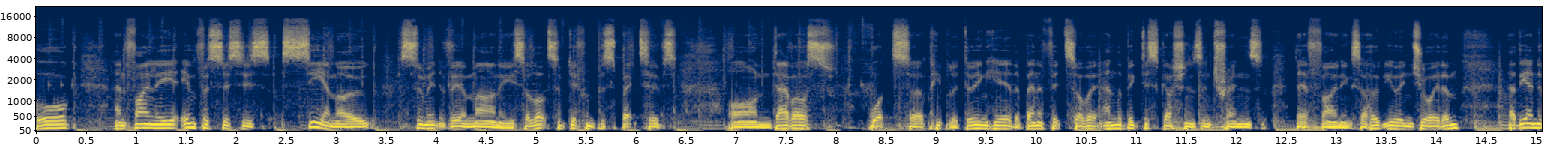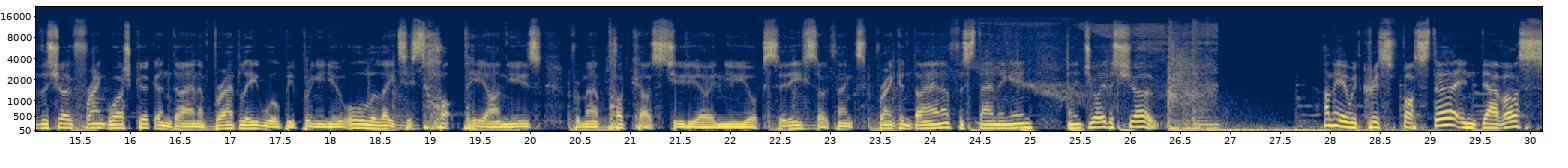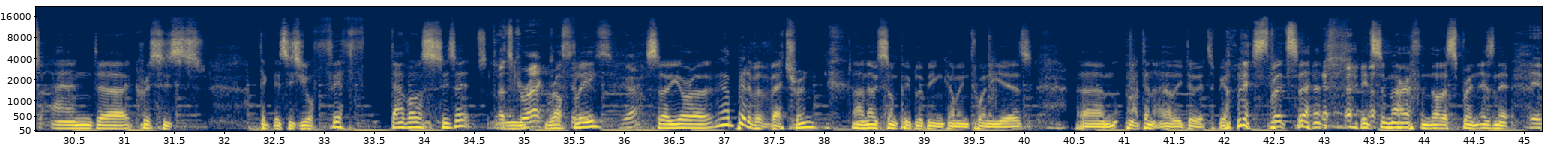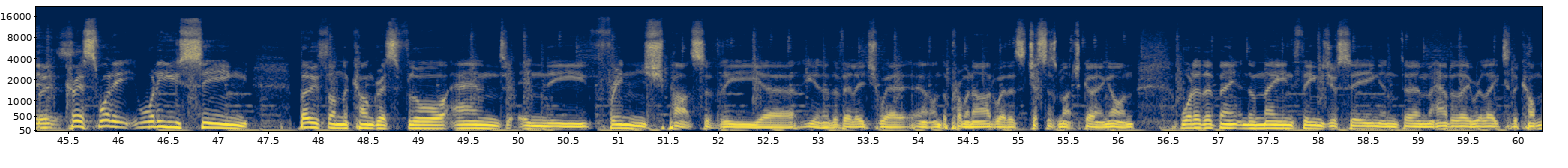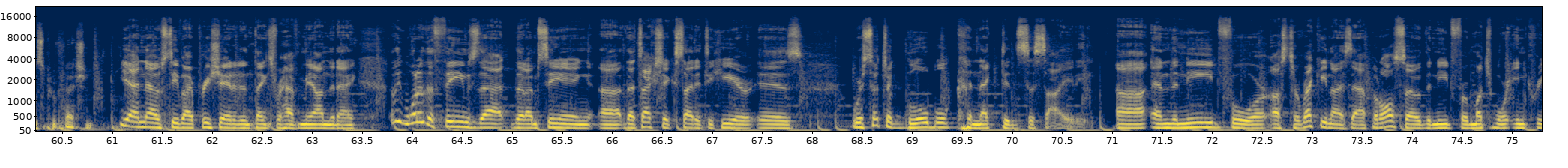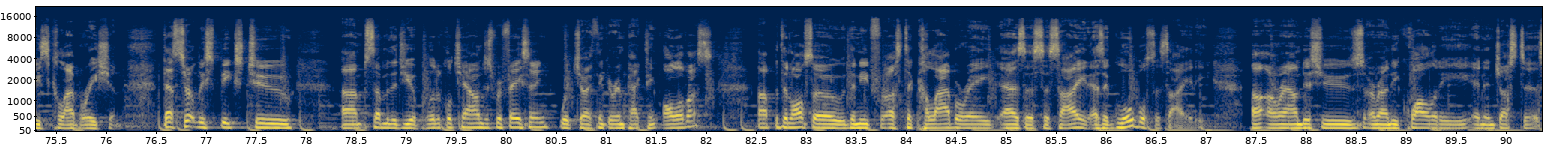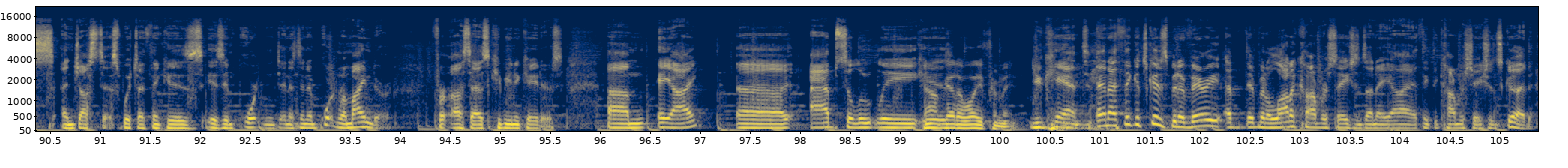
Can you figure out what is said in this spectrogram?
understood.org, and finally Infosys's CMO Sumit Virmani. So lots of different perspectives on Davos, what uh, people are doing here, the benefits of it, and the big discussions and trends they're finding. So I hope you enjoy them. At the end of the show, Frank Washkuch and Diana Bradley will be bringing you all the latest hot PR news from our podcast studio in New York City. So thanks, Frank and Diana, for standing in and enjoy the show. I'm here with Chris Foster in Davos, and uh, Chris is, I think this is your fifth Davos, is it? That's correct. Roughly. Yes, yeah. So you're a, a, bit of a veteran. I know some people have been coming 20 years. Um, I don't know how they do it, to be honest, but uh, it's a marathon, not a sprint, isn't it? It but is. Chris, what are, what are you seeing both on the Congress floor and in the fringe parts of the uh, you know the village, where uh, on the promenade, where there's just as much going on. What are the main, the main themes you're seeing, and um, how do they relate to the comms profession? Yeah, no, Steve, I appreciate it, and thanks for having me on today. I think one of the themes that that I'm seeing uh, that's actually excited to hear is we're such a global connected society uh, and the need for us to recognize that but also the need for much more increased collaboration that certainly speaks to um, some of the geopolitical challenges we're facing, which I think are impacting all of us, uh, but then also the need for us to collaborate as a society, as a global society, uh, around issues around equality and injustice and justice, which I think is is important and it's an important reminder for us as communicators. Um, AI. Uh, absolutely can't is, get away from it. You can't, and I think it's good. It's been a very uh, there've been a lot of conversations on AI. I think the conversation's good.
